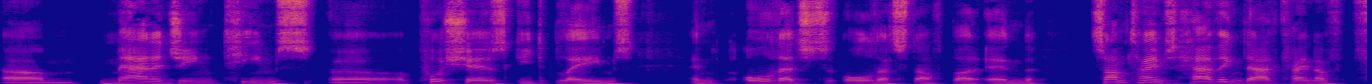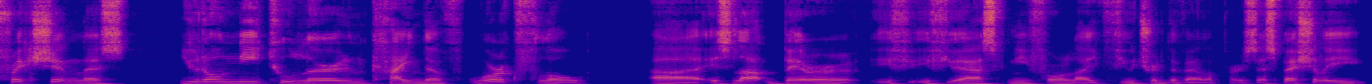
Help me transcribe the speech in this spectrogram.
um, managing teams uh, pushes, git blames, and all that all that stuff. But and sometimes having that kind of frictionless, you don't need to learn kind of workflow uh, is a lot better if if you ask me for like future developers, especially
